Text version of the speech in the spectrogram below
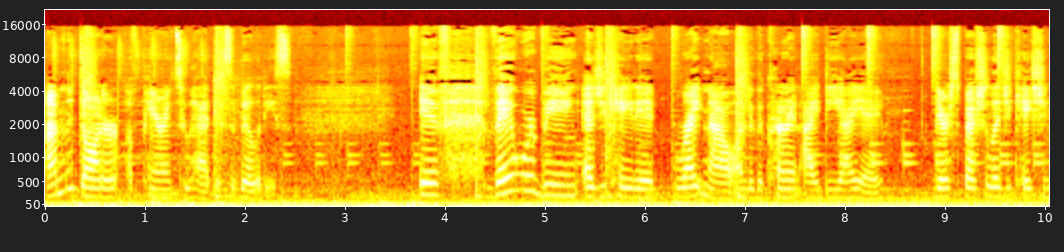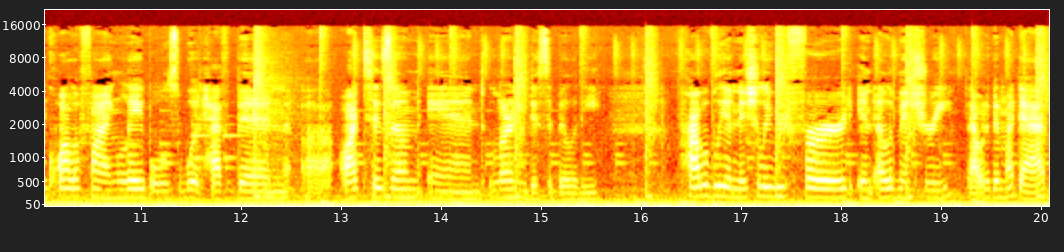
I'm the daughter of parents who had disabilities. If they were being educated right now under the current IDEA, their special education qualifying labels would have been uh, autism and learning disability. Probably initially referred in elementary, that would have been my dad,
